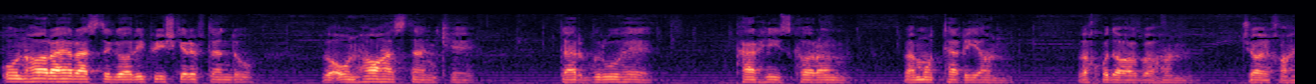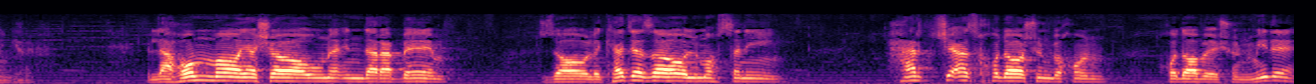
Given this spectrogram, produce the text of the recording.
اونها ره رستگاری پیش گرفتند و و اونها هستند که در گروه پرهیزکاران و متقیان و خداگاهان جای خواهند گرفت. لهم ما یشاءون عند ربهم ذالک جزاء المحسنین. هرچه از خداشون بخون خدا بهشون میده.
